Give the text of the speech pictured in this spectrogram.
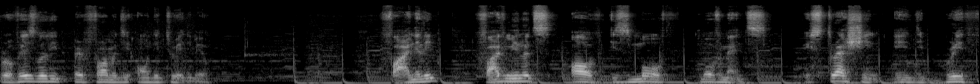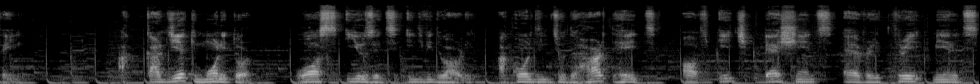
previously performed on the treadmill. Finally, 5 minutes of smooth movements, stretching and breathing. A cardiac monitor was used individually according to the heart rate of each patient every 3 minutes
